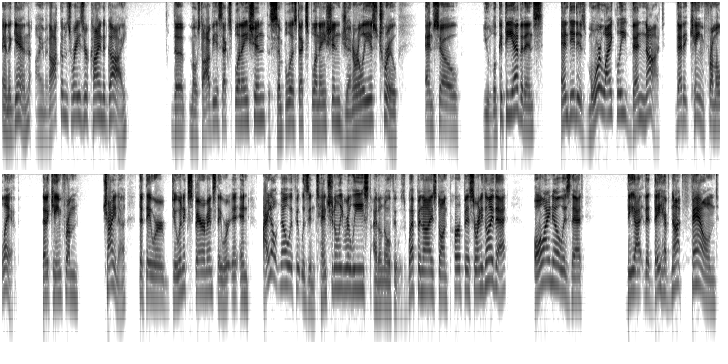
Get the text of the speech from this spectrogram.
and again, I am an Occam's razor kind of guy. The most obvious explanation, the simplest explanation generally is true. And so you look at the evidence, and it is more likely than not that it came from a lab, that it came from China, that they were doing experiments. They were, and I don't know if it was intentionally released. I don't know if it was weaponized on purpose or anything like that. All I know is that the uh, that they have not found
